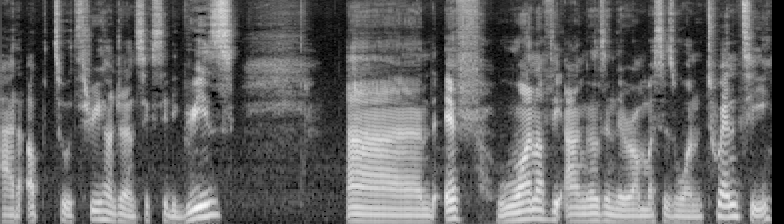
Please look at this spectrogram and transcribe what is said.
add up to 360 degrees. And if one of the angles in the rhombus is 120,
